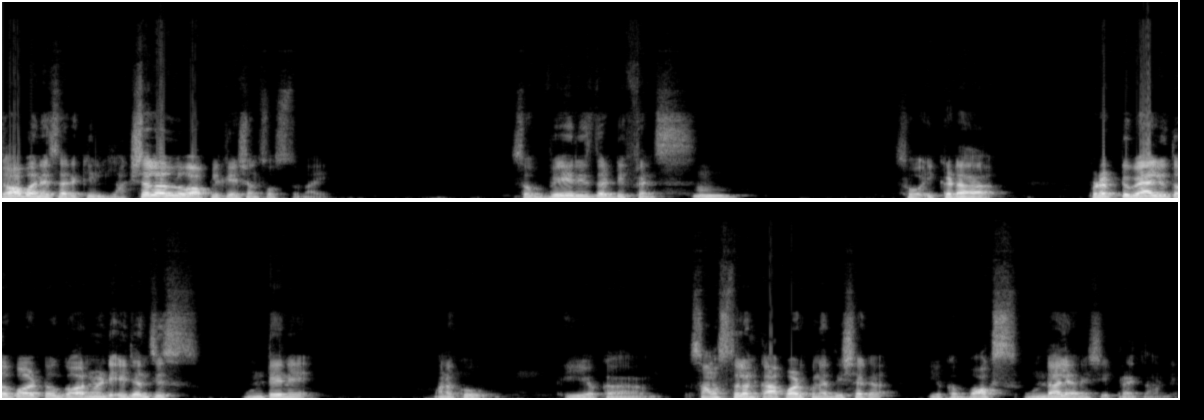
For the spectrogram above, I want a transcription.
జాబ్ అనేసరికి లక్షలలో అప్లికేషన్స్ వస్తున్నాయి. So where is the difference so ఇక్కడ ప్రొడక్ట్ వాల్యూతో పాటు గవర్నమెంట్ ఏజెన్సీస్ ఉంటేనే మనకు ఈ యొక్క సంస్థలను కాపాడుకునే దిశగా ఈ యొక్క బాక్స్ ఉండాలి అనేసి ప్రయత్నం అండి.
